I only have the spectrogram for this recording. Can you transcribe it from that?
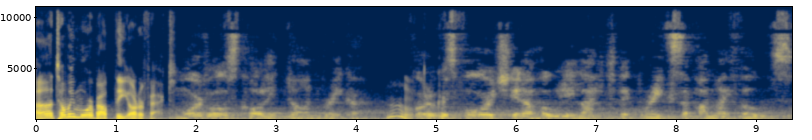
Uh, tell me more about the artifact. Mortals call it Dawnbreaker, Hmm, for it was forged in a holy light that breaks upon my foes,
